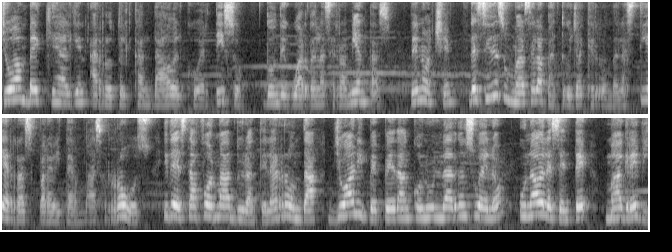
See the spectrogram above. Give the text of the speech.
Joan ve que alguien ha roto el candado del cobertizo, donde guardan las herramientas. De noche, decide sumarse a la patrulla que ronda las tierras para evitar más robos. Y de esta forma, durante la ronda, Joan y Pepe dan con un ladronzuelo, un adolescente magrebí.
